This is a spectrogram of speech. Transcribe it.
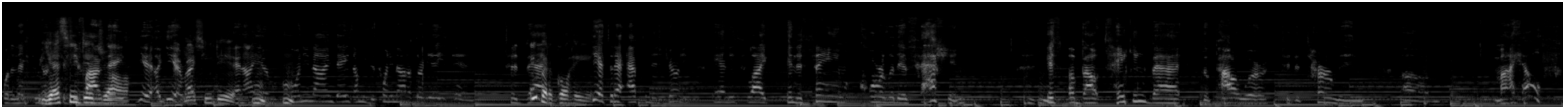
for the next three, Yes, he did, 365 y'all. Yeah, a year, right? Yes, he did. And I Mm, am mm. 29 days. I'm either 29 or 30 days in to that You better go ahead. yeah to that abstinence journey and it's like in the same correlative fashion Mhm. it's about taking back the power to determine um, my health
